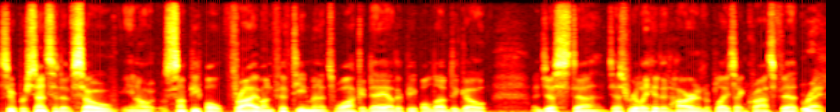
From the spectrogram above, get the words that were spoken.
super sensitive. So you know, some people thrive on 15 minutes walk a day. Other people love to go. Just, uh, just really hit it hard at a place like CrossFit. Right.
